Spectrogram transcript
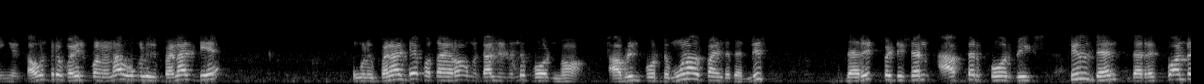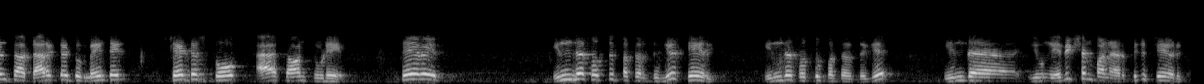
நீங்கள் கவுண்டர் ஃபைல் பண்ணனா உங்களுக்கு பெனால்ட்டியே உங்களுக்கு பெனால்ட்டியே பத்தாயிரம் உங்கள் சேலரிலேருந்து போடணும் அப்படின்னு போட்டு மூணாவது point the list the writ petition after four weeks till then the respondents are directed to maintain status quo as on today சேவை இந்த சொத்து பத்திரத்துக்கு ஸ்டே இருக்கு. இந்த சொத்து பத்திரத்துக்கு இந்த இவங்க எவிக்ஷன் பண்ண இடத்துக்கு ஸ்டே இருக்கு.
